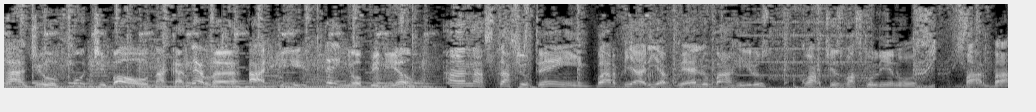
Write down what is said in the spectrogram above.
Rádio Futebol na Canela, aqui tem opinião. Anastácio tem Barbearia Velho Barreiros, cortes masculinos, barba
